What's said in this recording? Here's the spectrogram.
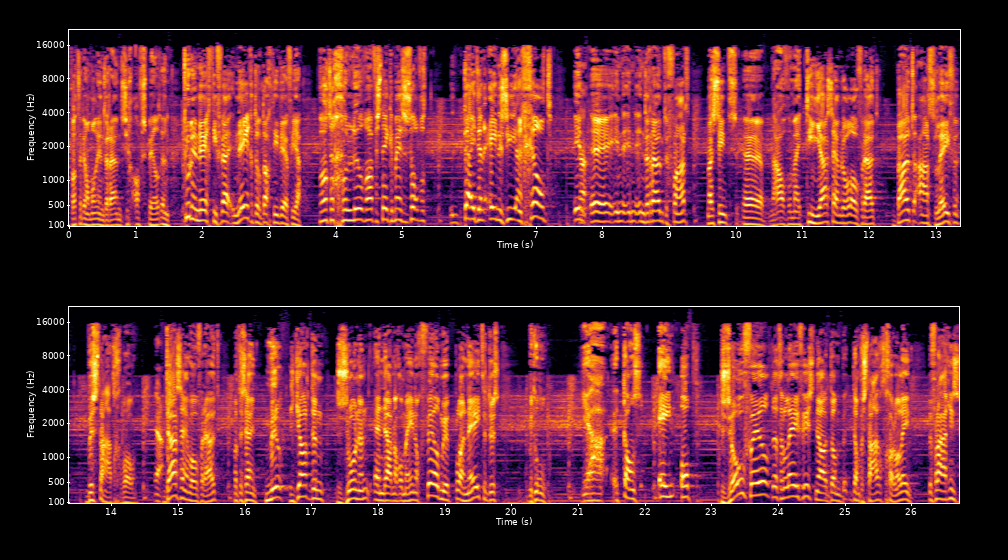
wat er allemaal in de ruimte zich afspeelt. En toen in 1990 dacht iedereen van... ja, wat een gelul, waarvoor steken mensen zoveel tijd en energie en geld... in, Ja. eh, in, in, in de ruimtevaart. Maar sinds, nou, voor mij tien jaar zijn we er wel over uit... buitenaards leven bestaat gewoon. Ja. Daar zijn we over uit. Want er zijn miljarden zonnen... en daar nog omheen nog veel meer planeten. Dus, ik bedoel, ja, kans één op zoveel dat er leven is... nou, dan, dan bestaat het gewoon. Alleen, de vraag is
